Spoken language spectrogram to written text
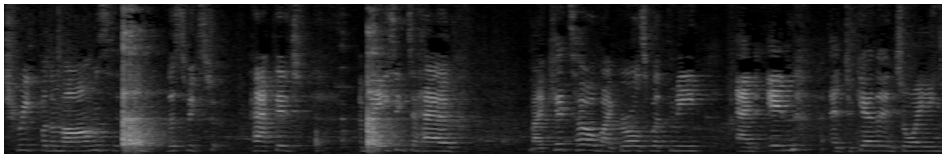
treat for the moms. This week's package, amazing to have my kids home, my girls with me, and in and together enjoying,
